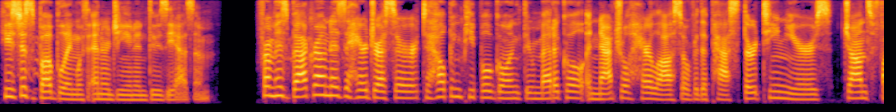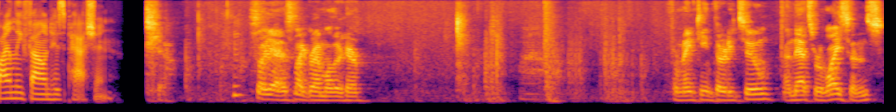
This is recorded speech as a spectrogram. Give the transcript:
He's just bubbling with energy and enthusiasm. From his background as a hairdresser to helping people going through medical and natural hair loss over the past 13 years, John's finally found his passion. Yeah. So, yeah, is my grandmother here. Wow. From 1932, and that's her license.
